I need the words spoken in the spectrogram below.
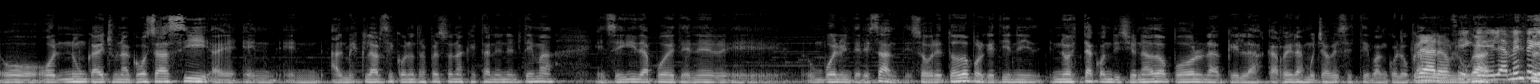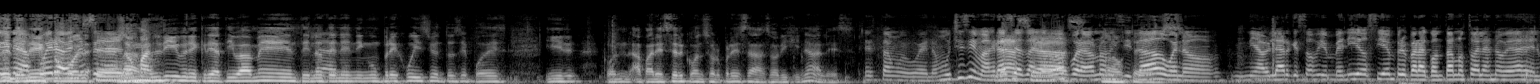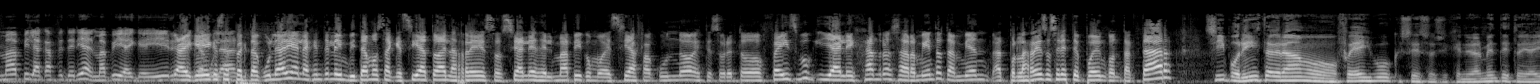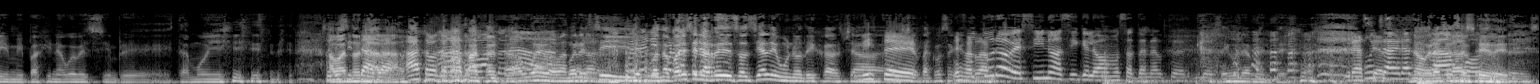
o, o nunca ha hecho una cosa así, eh, en, en- al mezclarse con otras personas que están en el tema, enseguida puede tener eh, un vuelo interesante, sobre todo porque tiene no está condicionado por la que las carreras muchas veces te van colocando Claro. en un Sí, lugar. que la mente que viene afuera a veces la- se da- sos Claro. más libre creativamente, no tenés ningún prejuicio, entonces podés ir con aparecer con sorpresas originales. Está muy bueno. Muchísimas gracias, a los dos por habernos No, visitado. ustedes. Bueno, ni hablar que sos bienvenido siempre para contarnos todas las novedades del MAPI, la cafetería del MAPI hay que ir. Hay que ir, que es espectacular. espectacular y a la gente le invitamos a que siga todas las redes sociales del MAPI, como decía Facundo, este sobre todo Facebook y Alejandro Sarmiento también a- por las redes sociales te pueden contactar. Sí, por Instagram o Facebook, eso, generalmente estoy ahí en mi página web, siempre está muy abandonada. Ah, está abandonada. abandonada. La web abandonada. Por el- sí, cuando aparecen las redes sociales uno deja ya ¿Viste? ciertas cosas que Es verdad. Futuro vecino, así que lo vamos a tener cerca. seguramente. Gracias. Muchas gracias. No, gracias a ustedes.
